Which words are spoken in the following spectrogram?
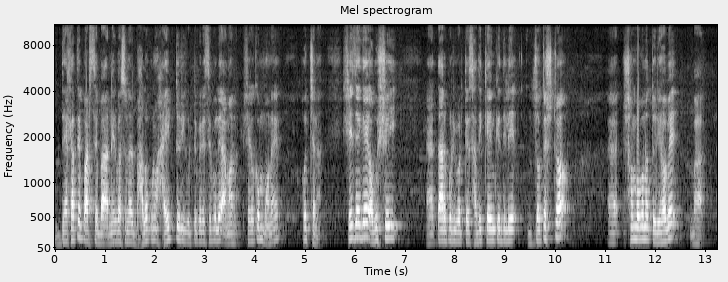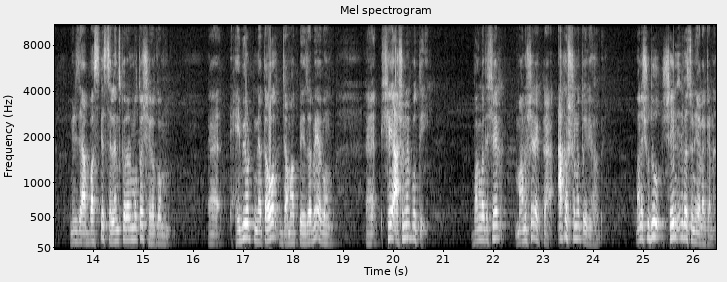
দেখাতে পারছে বা নির্বাচনের ভালো কোনো হাইট তৈরি করতে পেরেছে বলে আমার সেরকম মনে হচ্ছে না। সেই জায়গায় অবশ্যই তার পরিবর্তে সাদিক কাইমকে দিলে যথেষ্ট সম্ভাবনা তৈরি হবে বা মির্জা আব্বাসকে চ্যালেঞ্জ করার মতো সেরকম হেভিওট নেতাও জামাত পেয়ে যাবে এবং সেই আসনের প্রতি বাংলাদেশের মানুষের একটা আকর্ষণও তৈরি হবে। মানে শুধু সেই নির্বাচনী এলাকা না,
